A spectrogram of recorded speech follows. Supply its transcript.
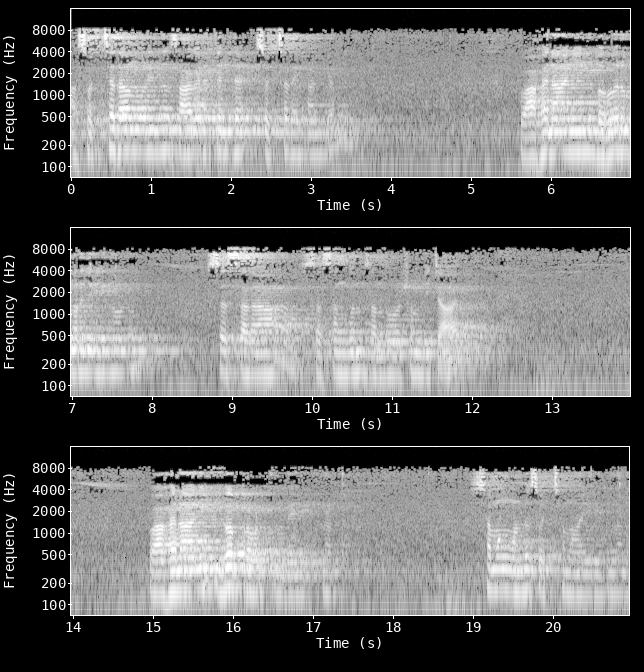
അസ്വച്ഛത എന്ന് പറയുന്നത് സാഗരത്തിന്റെ സ്വച്ഛതയെ കാണിക്കാൻ വാഹനാനിന്ന് ബഹുവനം പറഞ്ഞിരിക്കുന്നുണ്ട് സസദാ സസംഗം സന്തോഷം വിചാരം. വാഹനാനി ഇവ പ്രവർത്തനത്തെ നടത്തും. ശമം കൊണ്ട് സ്വച്ഛമായിരിക്കുന്നത്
